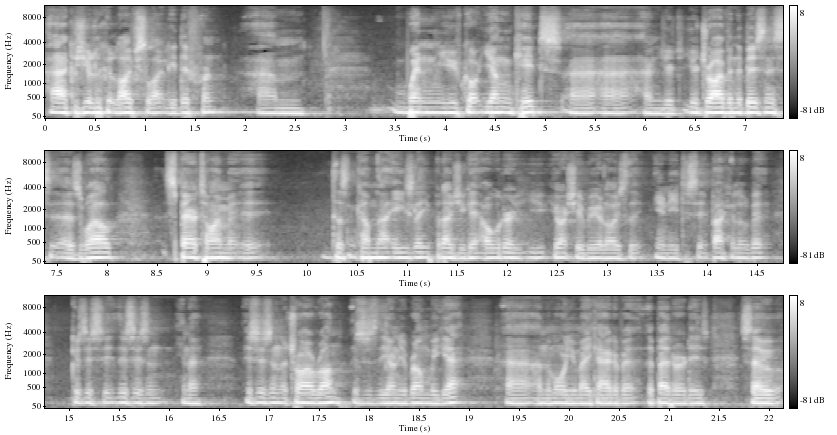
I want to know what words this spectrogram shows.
because uh, you look at life slightly different. Um, when you've got young kids uh, uh, and you're, you're, driving the business as well, spare time it, it, doesn't come that easily. But as you get older, you, you actually realise that you need to sit back a little bit because this this isn't you know this isn't a trial run. This is the only run we get, uh, and the more you make out of it, the better it is. So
